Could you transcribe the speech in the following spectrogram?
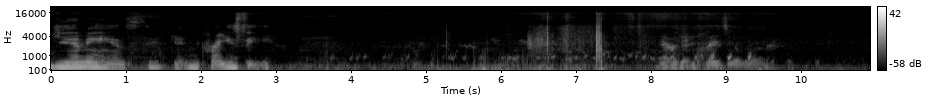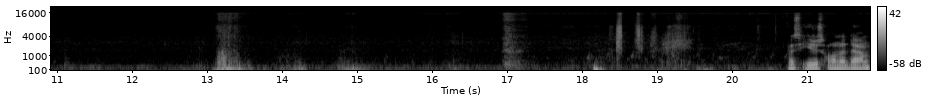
guineas getting crazy. They are getting crazy over there. Was you just holding it down?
